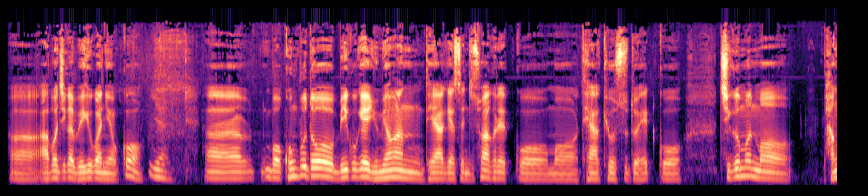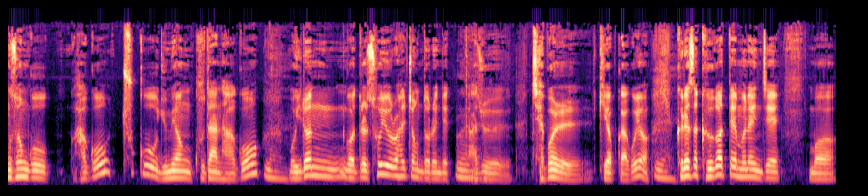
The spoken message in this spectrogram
어, 아버지가 외교관이었고 예. 어, 뭐 공부도 미국의 유명한 대학에서 이제 수학을 했고 뭐 대학 교수도 했고 지금은 뭐 방송국 하고 축구 유명 구단하고 네. 뭐 이런 것들 소유를 할 정도로 이제 네. 아주 재벌 기업가고요. 예. 그래서 그것 때문에 이제 뭐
